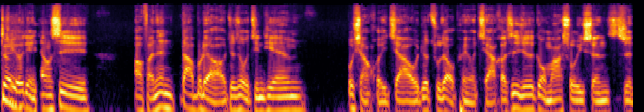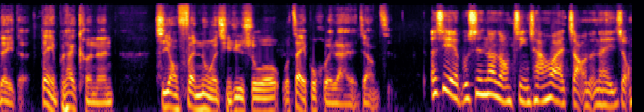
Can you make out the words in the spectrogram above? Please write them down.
就有点像是哦，反正大不了就是我今天不想回家，我就住在我朋友家。可是就是跟我妈说一声之类的，但也不太可能是用愤怒的情绪说我再也不回来了这样子。而且也不是那种警察会来找的那一种。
